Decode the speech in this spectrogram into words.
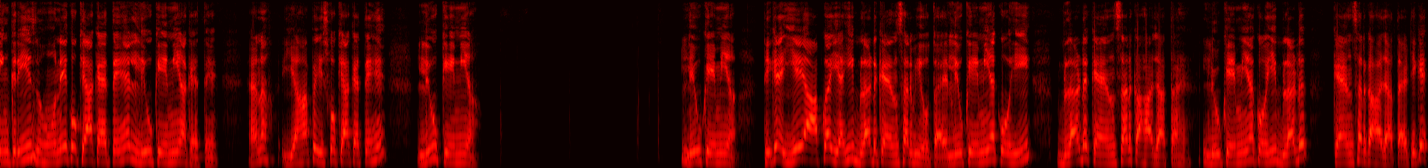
इंक्रीज होने को क्या कहते हैं? ल्यूकेमिया कहते हैं, है ना? यहाँ पे इसको क्या कहते हैं? ल्यूकेमिया। ल्यूकेमिया। ठीक है, ये आपका यही ब्लड कैंसर भी होता है। ल्यूकेमिया को ही ब्लड कैंसर कहा जाता है। ल्यूकेमिया को ही ब्लड कैंसर कहा जाता है, ठीक है?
